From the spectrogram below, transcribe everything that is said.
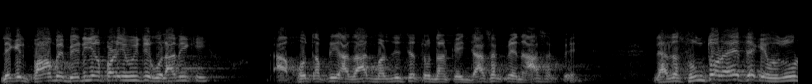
لیکن پاؤں میں بیڑیاں پڑی ہوئی تھی غلامی کی۔ خود اپنی آزاد مرضی سے تو نہ کہیں جا سکتے، نہ آ سکتے۔ لہذا سن تو رہے تھے کہ حضور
